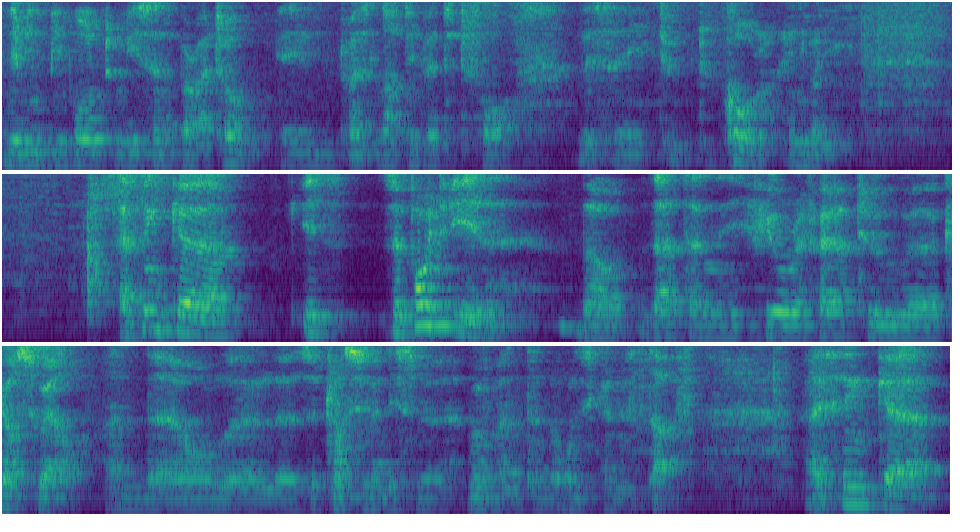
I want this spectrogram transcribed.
enabling people to listen opera at. Okay, and it was not invented for, let's say, to, to call anybody. I think uh, it's the point is though that, and if you refer to uh, Kurzweil and uh, all the transhumanism movement and all this kind of stuff I think uh,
